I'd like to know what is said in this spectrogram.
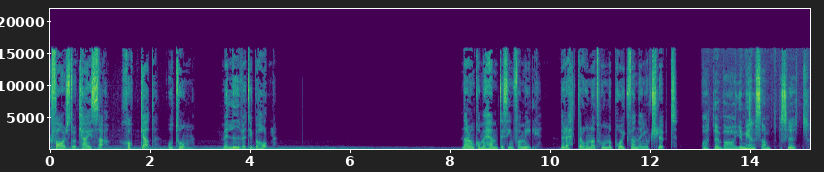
Kvar står Kajsa, chockad och tom, med livet i behåll. När hon kommer hem till sin familj berättar hon att hon och pojkvännen gjort slut. Och att det var gemensamt beslut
